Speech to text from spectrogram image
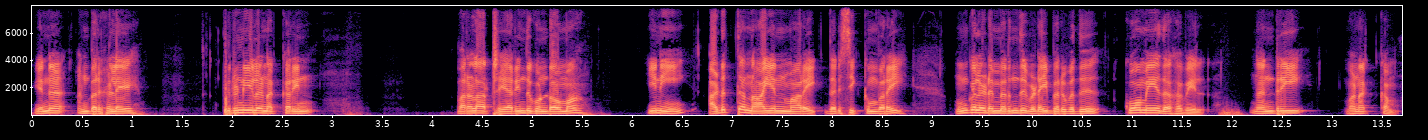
என்ன அன்பர்களே திருநீலநக்கரின் வரலாற்றை அறிந்து கொண்டோமா? இனி அடுத்த நாயன்மாரை தரிசிக்கும் வரை உங்களிடமிருந்து விடைபெறுவது கோமேதகவேல். நன்றி வணக்கம்.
